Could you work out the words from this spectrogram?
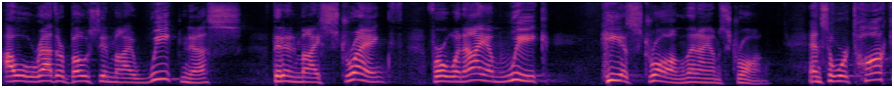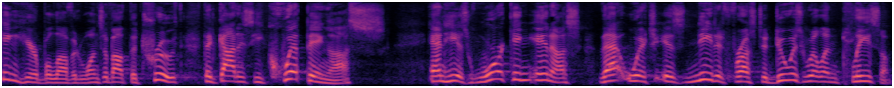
I will rather boast in my weakness than in my strength, for when I am weak, he is strong, then I am strong. And so we're talking here, beloved ones, about the truth that God is equipping us and He is working in us that which is needed for us to do His will and please Him.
